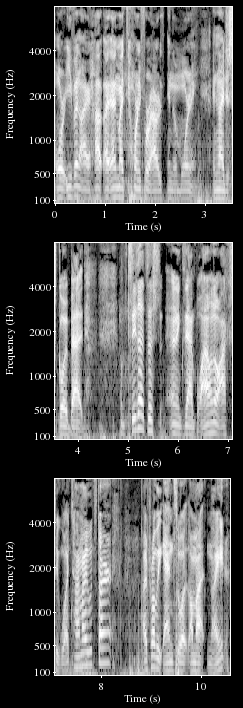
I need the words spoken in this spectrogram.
or even I have, I end my 24 hours in the morning, and I just go to bed. See, that's just an example. I don't know actually what time I would start. I'd probably end so I'm at night.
